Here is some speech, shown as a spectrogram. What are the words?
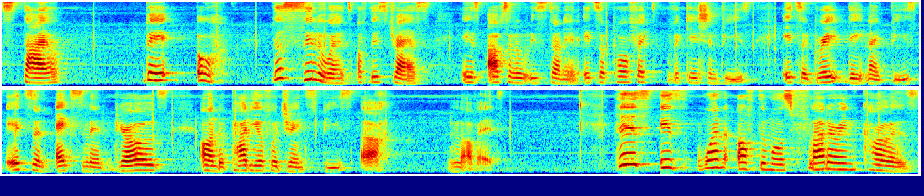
style but oh the silhouette of this dress is absolutely stunning. It's a perfect vacation piece it's a great date night piece it's an excellent girls on the patio for drinks piece ah love it. This is one of the most flattering colors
